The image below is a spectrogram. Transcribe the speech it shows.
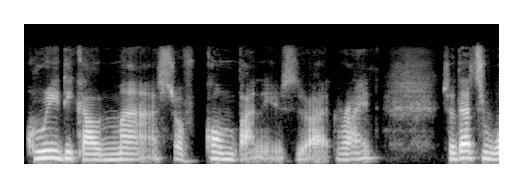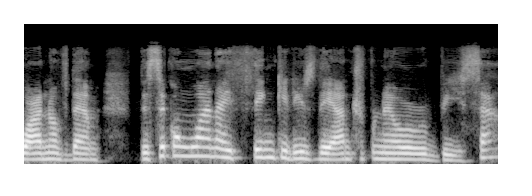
critical mass of companies, right? So that's one of them. The second one, I think it is the entrepreneur visa.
